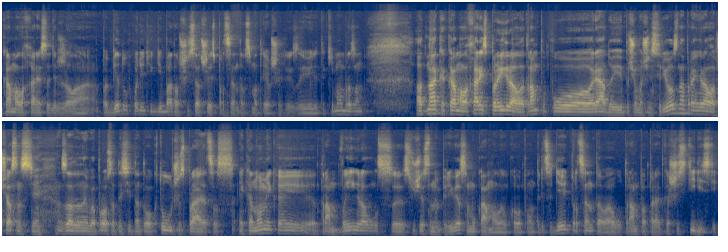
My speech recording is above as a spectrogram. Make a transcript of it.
Камала Харрис одержала победу в ходе этих дебатов, 66% смотревших их заявили таким образом. Однако Камала Харрис проиграла Трампу по ряду, и причем очень серьезно проиграла. В частности, заданный вопрос относительно того, кто лучше справится с экономикой. Трамп выиграл с существенным перевесом. У Камалы около, 39%, а у Трампа порядка 60%.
